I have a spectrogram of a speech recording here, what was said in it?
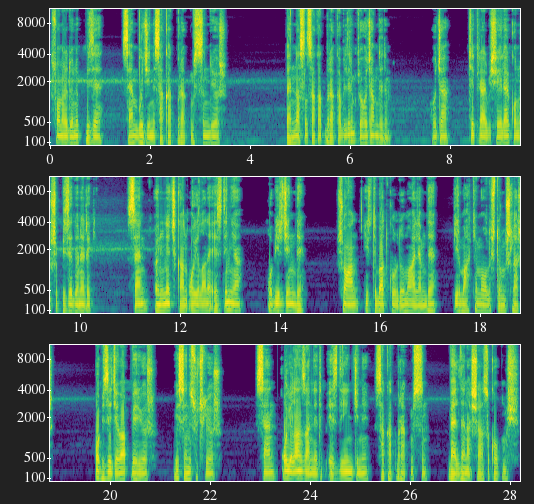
Sonra dönüp bize sen bu cini sakat bırakmışsın diyor. Ben nasıl sakat bırakabilirim ki hocam dedim. Hoca tekrar bir şeyler konuşup bize dönerek sen önüne çıkan o yılanı ezdin ya o bir cindi. Şu an irtibat kurduğum alemde bir mahkeme oluşturmuşlar. O bize cevap veriyor ve seni suçluyor. Sen o yılan zannedip ezdiğin cini sakat bırakmışsın. Belden aşağısı kopmuş.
